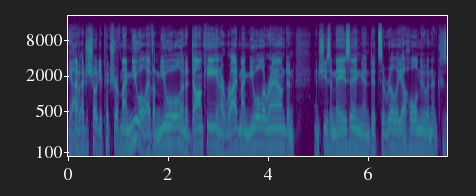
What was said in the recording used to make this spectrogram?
Yeah. I, I just showed you a picture of my mule. I have a mule and a donkey, and I ride my mule around, and and she's amazing, and it's a really a whole new and uh, What's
